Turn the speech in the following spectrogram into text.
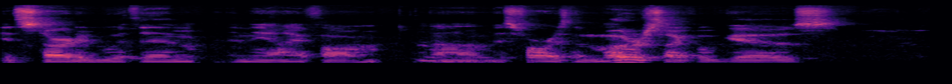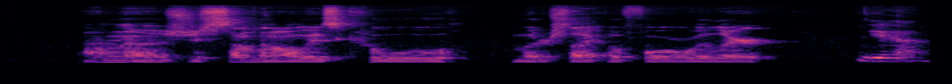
it started with them and the iPhone. Mm-hmm. Um, as far as the motorcycle goes, I don't know. It's just something always cool. Motorcycle four wheeler. Yeah.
